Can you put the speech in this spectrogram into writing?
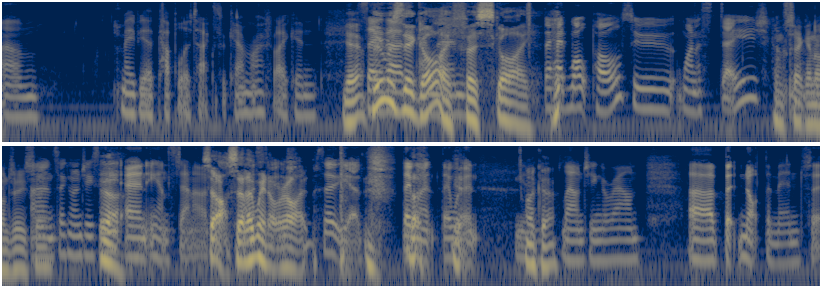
Um, maybe a couple of attacks for camera, if I can. Yeah. say Who was that. their guy for Sky? They had Wout Poels, who won a stage, And second on GC. and second on GC, Yeah. and Ian Stannard. So- oh, so they went all stage. right. So yeah, they weren't they weren't you know, Okay. lounging around, uh, but not the men for,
